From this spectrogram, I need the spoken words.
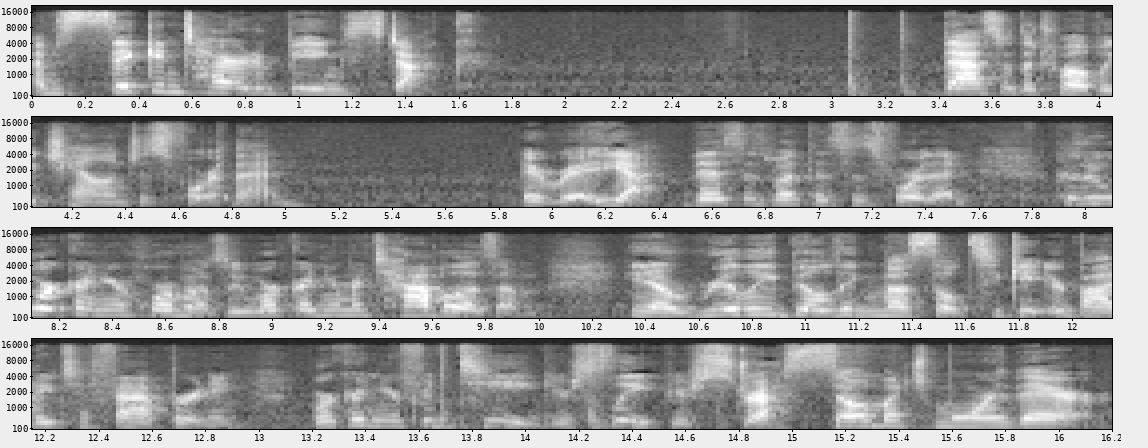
I'm sick and tired of being stuck. That's what the 12 week challenge is for then. It, yeah, this is what this is for then. Because we work on your hormones, we work on your metabolism, you know, really building muscle to get your body to fat burning, work on your fatigue, your sleep, your stress, so much more there.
